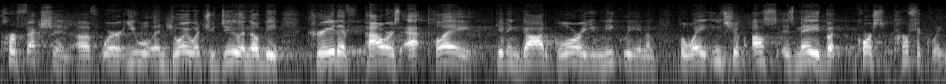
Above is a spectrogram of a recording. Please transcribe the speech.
perfection of where you will enjoy what you do, and there'll be creative powers at play, giving God glory uniquely in the way each of us is made, but of course, perfectly.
